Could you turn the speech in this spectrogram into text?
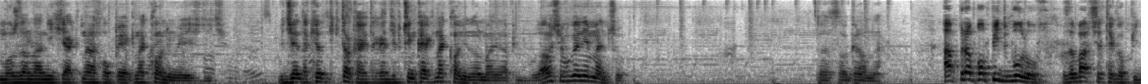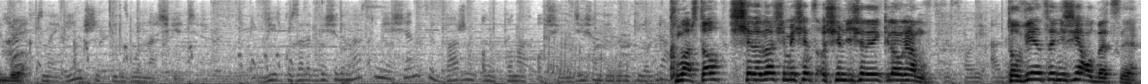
można na nich jak na chłopie, jak na koniu jeździć. Widziałem takiego TikToka, taka dziewczynka jak na koniu normalnie na pitbulla. On się w ogóle nie męczył. To jest ogromne. A propos pitbullów, zobaczcie tego pitbulla. To największy pitbull na świecie. W wieku zaledwie 17 miesięcy ważył on ponad 81 kg. Kumasz to? 17 miesięcy, 81 kg. Ze swojej agencji To więcej niż ja obecnie.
